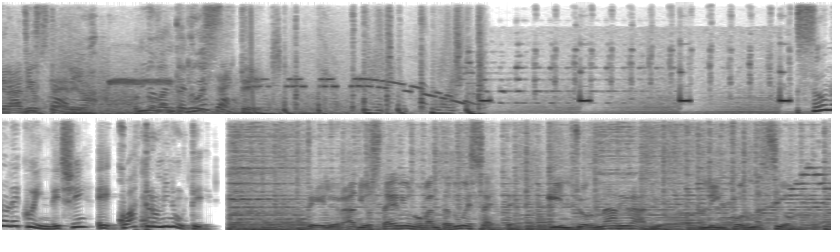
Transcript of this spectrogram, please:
Teleradio Stereo 927. Sono le 15 e 4 minuti. Teleradio Stereo 927, il giornale radio, l'informazione.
